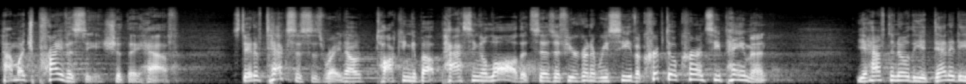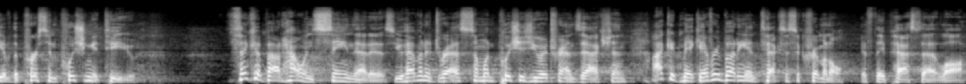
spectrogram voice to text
How much privacy should they have? State of Texas is right now talking about passing a law that says if you're going to receive a cryptocurrency payment, you have to know the identity of the person pushing it to you. Think about how insane that is. You have an address, someone pushes you a transaction. I could make everybody in Texas a criminal if they passed that law.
